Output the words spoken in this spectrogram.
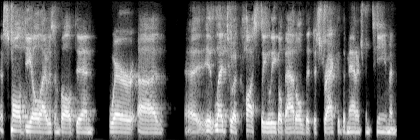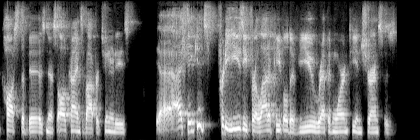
a, small deal I was involved in where uh, uh, it led to a costly legal battle that distracted the management team and cost the business all kinds of opportunities yeah, I think it's pretty easy for a lot of people to view rep and warranty insurance as,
